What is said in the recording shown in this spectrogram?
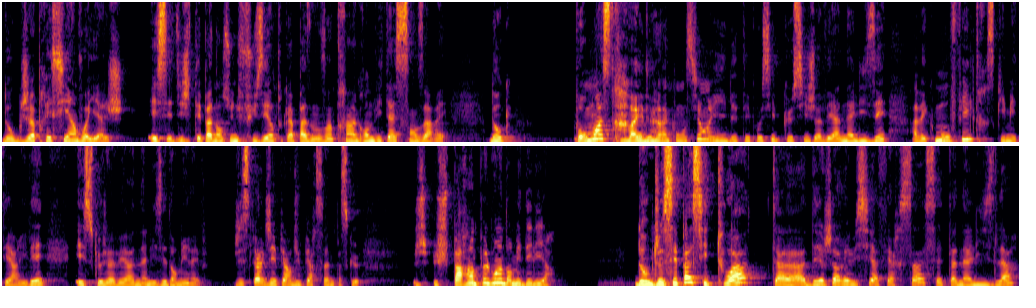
Donc j'appréciais un voyage. Et j'étais pas dans une fusée, en tout cas pas dans un train à grande vitesse sans arrêt. Donc pour moi, ce travail de l'inconscient, il était possible que si j'avais analysé avec mon filtre ce qui m'était arrivé et ce que j'avais analysé dans mes rêves. J'espère que j'ai perdu personne parce que je, pars un peu loin dans mes délires. Donc je sais pas si toi, tu as déjà réussi à faire ça, cette analyse-là,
